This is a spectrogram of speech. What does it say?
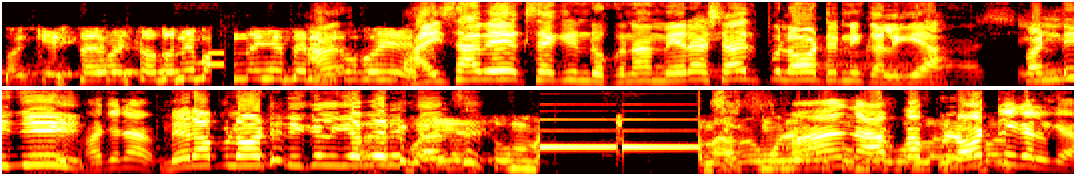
कोई किस्ते विस्ते तो नहीं बाँध देंगे तेरी को ये? भाई साहब एक सेकंड रुकना मेरा शायद प्लॉट निकल गया। पंडित जी हाँ मेरा प्लॉट निकल गया मेरे ख्याल से। तुम को आपका प्लॉट निकल गया।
